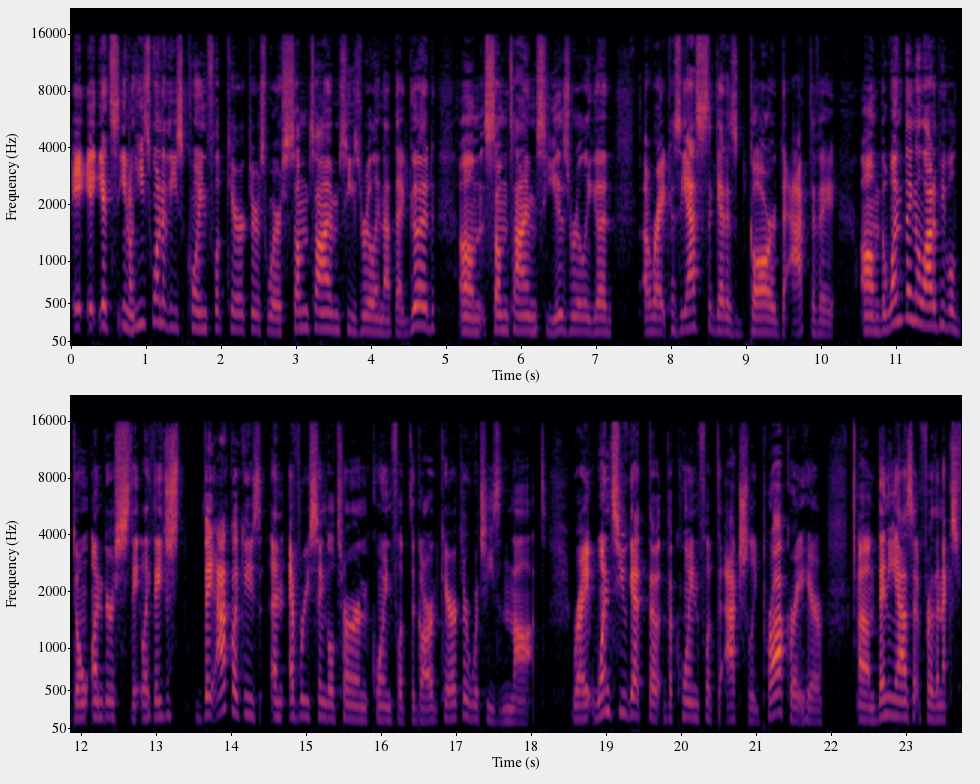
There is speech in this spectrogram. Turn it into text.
it, it's you know he's one of these coin flip characters where sometimes he's really not that good um sometimes he is really good uh, right? Because he has to get his guard to activate. Um, the one thing a lot of people don't understand, like they just they act like he's an every single turn coin flip the guard character, which he's not. Right? Once you get the the coin flip to actually proc right here, um, then he has it for the next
